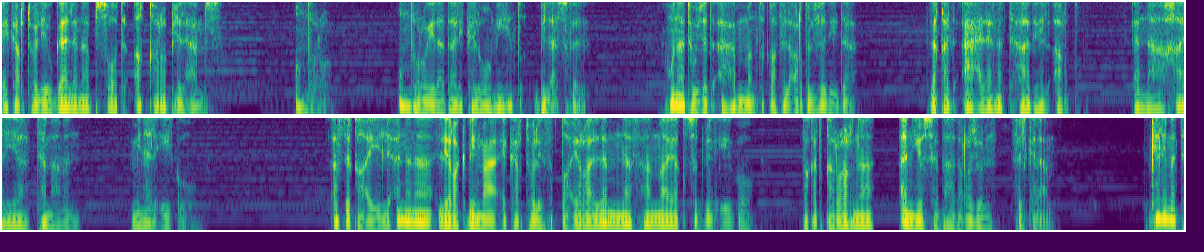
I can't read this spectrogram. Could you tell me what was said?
إيكارتولي وقال لنا بصوت أقرب للهمس. انظروا. انظروا إلى ذلك الوميض بالأسفل. هنا توجد أهم منطقة في الأرض الجديدة. لقد أعلنت هذه الأرض أنها خالية تماما من الإيجو أصدقائي لأننا اللي راكبين مع إيكارتولي في الطائرة لم نفهم ما يقصد بالإيجو فقد قررنا أن يسهب هذا الرجل في الكلام. كلمة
